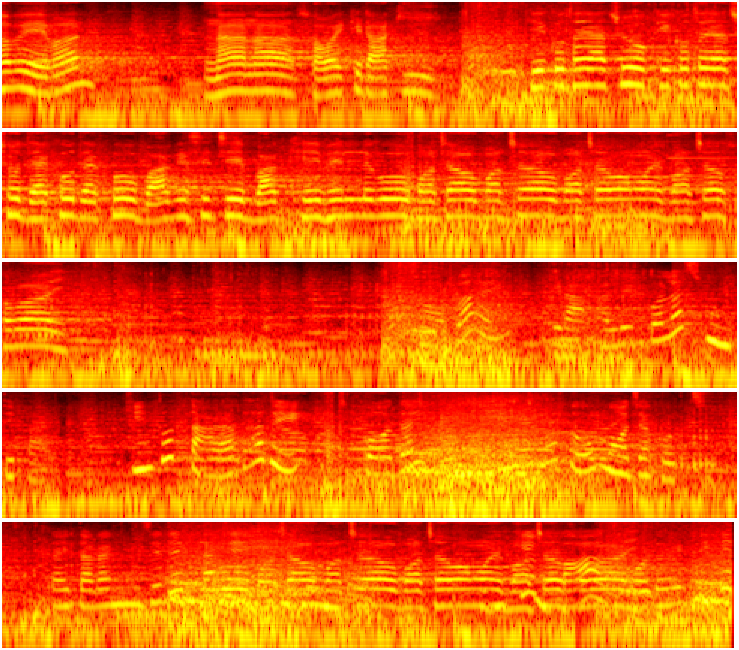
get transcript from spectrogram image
হবে এবার? না না সবাইকে ডাকি। কে কোথায় আছো? কে কোথায় আছো? দেখো দেখো বাঘ এসেছে। বাঘ খেয়ে ফেললে গো। বাঁচাও বাঁচাও বাঁচাও আমায় বাঁচাও সবাই। সবাই রাখালের গলা শুনতে পায়। কিন্তু তারা ভাবে গদাই মতো মজা করছে। তাই তারা নিজেদের কাজে বাঁচাও বাঁচাও বাঁচাও আমায় বাঁচাও গদাইয়ের দিকে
